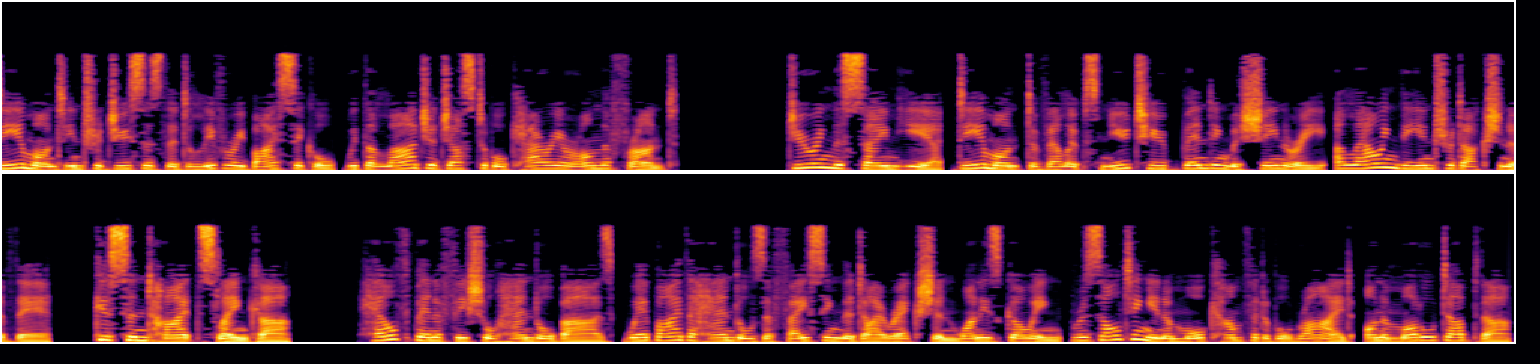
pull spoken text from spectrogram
Diamant introduces the delivery bicycle, with the large adjustable carrier on the front. During the same year, Diamant develops new tube bending machinery, allowing the introduction of their Gesundheitslenker health beneficial handlebars, whereby the handles are facing the direction one is going, resulting in a more comfortable ride, on a model dubbed the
